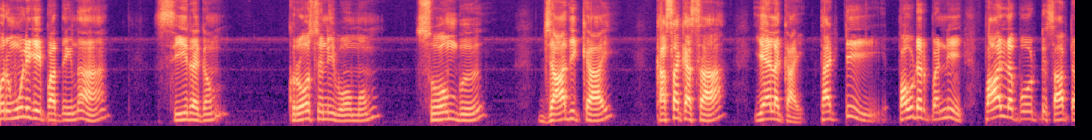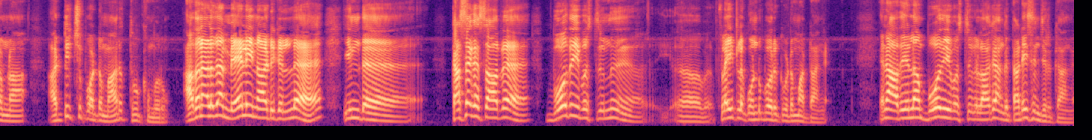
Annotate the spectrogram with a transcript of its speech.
ஒரு மூலிகை பார்த்தீங்கன்னா சீரகம் குரோசனி ஓமம் சோம்பு ஜாதிக்காய் கசகசா ஏலக்காய். தட்டி பவுடர் பண்ணி பாலில் போட்டு சாப்பிட்டோம்னா அடிச்சு போட்ட மாதிரி தூக்கம் வரும். அதனால தான் மேலை நாடுகளில் இந்த கசகசாவை போதை வஸ்துன்னு ஃப்ளைட்டில் கொண்டு போகிறதுக்கு விட மாட்டாங்க. ஏன்னா அதையெல்லாம் போதை வஸ்துகளாக அங்கே தடை செஞ்சுருக்காங்க.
